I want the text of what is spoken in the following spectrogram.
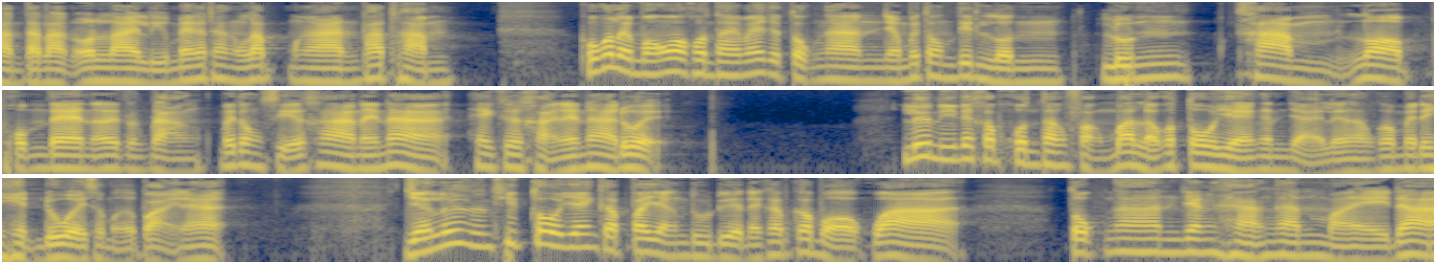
ผ่านตลาดออนไลน์หรือแม้กระทั่งรับงานพาร์ทไทม์ผมก็เลยมองว่าคนไทยแม้จะตกงานยังไม่ต้องดิ้นรนลุ้นข้ามรอบพรมแดนอะไรต่างๆ ไม่ต้องเสียค่าในหน้าให้เครือข่ายในหน้าด้วย เรื่องนี้นะครับคนทางฝั่งบ้านเราก็โต้แย้งกันใหญ่เลยครับก็ไม่ได้เห็นด้วยเสมอไปนะฮะอย่างเรื่องนึงที่โต้แย้งกลับไปอย่างดูเดือดนะครับ ก็บอกว่าตกงานยังหางานใหม่ได้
